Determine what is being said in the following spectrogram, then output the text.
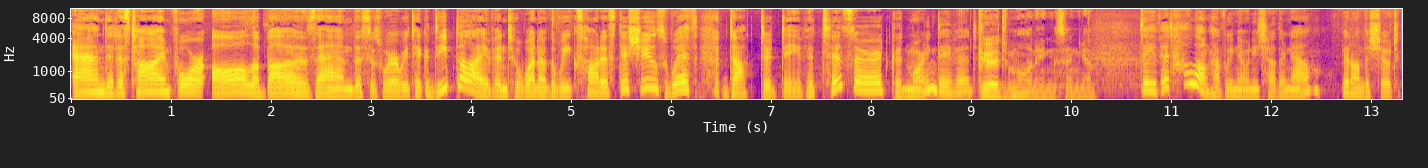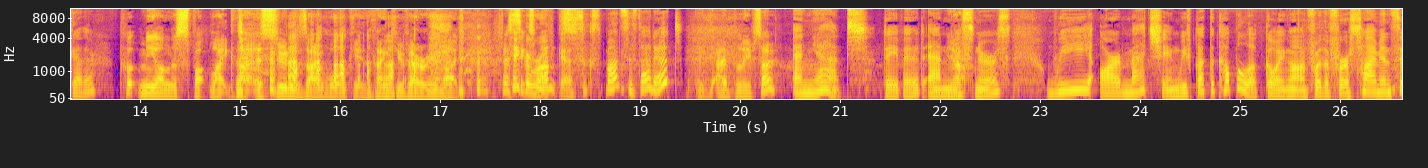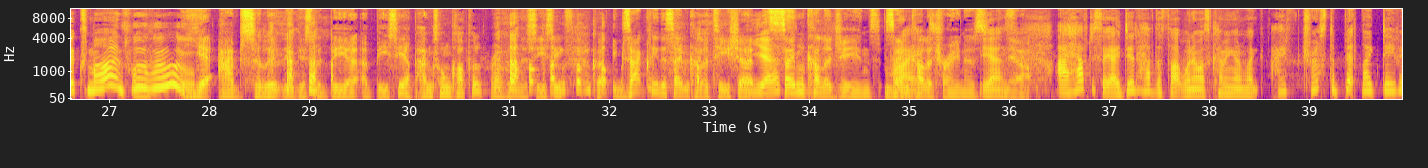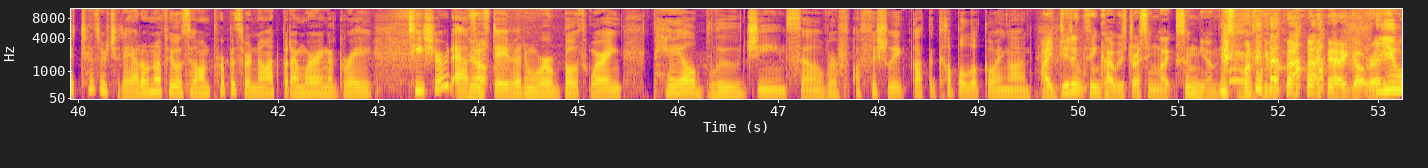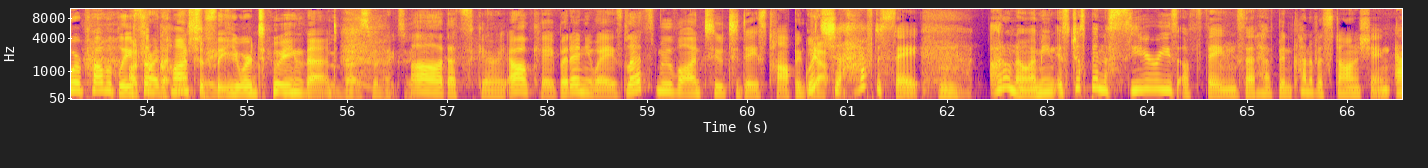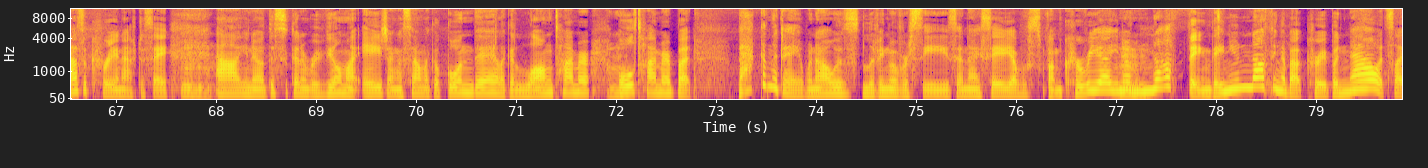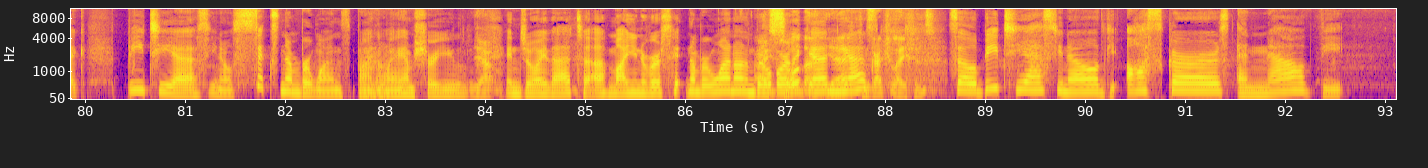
And it is time for All a Buzz. And this is where we take a deep dive into one of the week's hottest issues with Dr. David Tizzard. Good morning, David. Good morning, Sunyan. David, how long have we known each other now? Been on the show together? Put me on the spot like that as soon as I walk in. Thank you very much. For Take six a rough months. guess. Six months, is that it? Uh, I believe so. And yet, David and Yeah. listeners, we are matching. We've got the couple look going on for the first time in six months. Mm. Woohoo! Yeah, absolutely. This would be a, a BC, a Pangsong couple rather than a CC. But exactly the same color t-shirt, Yes. same color jeans, same Right. color trainers. Yes. Yeah. I have to say, I did have the thought when I was coming in, I'm like, I've dressed a bit like David Tizzard today. I don't know if it was on purpose or not, but I'm wearing a gray t shirt, as Yeah. is David, and we're both wearing pale blue jeans. So we're officially got the couple look going on. I didn't think I was dressing like Sungyun this morning when I got ready. You were probably I'll subconsciously, you were doing uh, that. That's for next week. Oh, that's scary. Okay, but anyways, let's move on to today's topic, which Yeah. I have to say, hmm. I don't know. I mean, it's just been a series of things that have been kind of astonishing. As a Korean, I have to say, uh, you know, this is going to reveal my age. I'm going to sound like a kkondae, like a long timer, old timer, but. Back in the day when I was living overseas and I say I was from Korea, you know, nothing. They knew nothing about Korea. But now it's like BTS, you know, six number ones, by the way. I'm sure you Yeah. enjoy that. Uh, My Universe hit number one on Billboard again. Yeah, yes. congratulations. So BTS, you know, the Oscars, and now the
